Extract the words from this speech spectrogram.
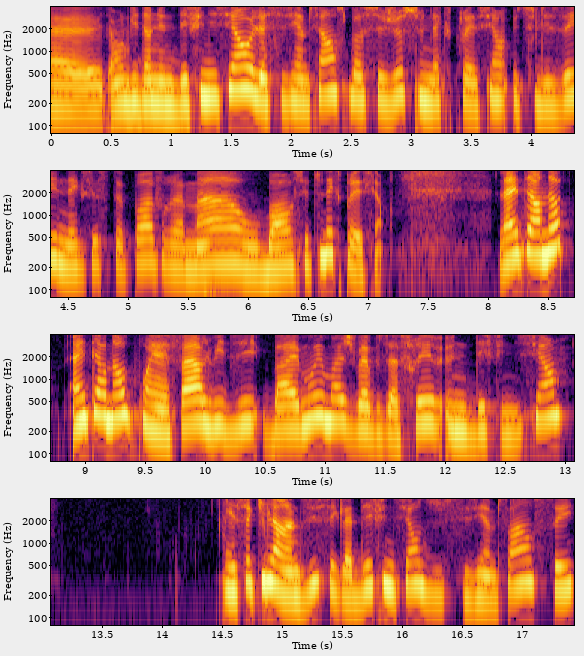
euh, on lui donne une définition. Et le sixième sens, ben, c'est juste une expression utilisée. Il n'existe pas vraiment ou bon, c'est une expression. L'internaute.fr lui dit ben, moi, moi, je vais vous offrir une définition. Et ce qu'il en dit, c'est que la définition du sixième sens, c'est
